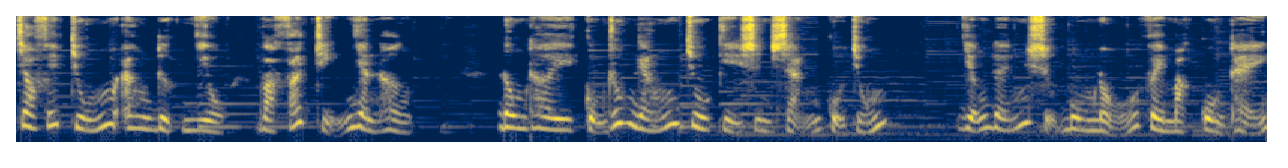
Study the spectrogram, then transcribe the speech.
cho phép chúng ăn được nhiều và phát triển nhanh hơn, đồng thời cũng rút ngắn chu kỳ sinh sản của chúng, dẫn đến sự bùng nổ về mặt quần thể.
